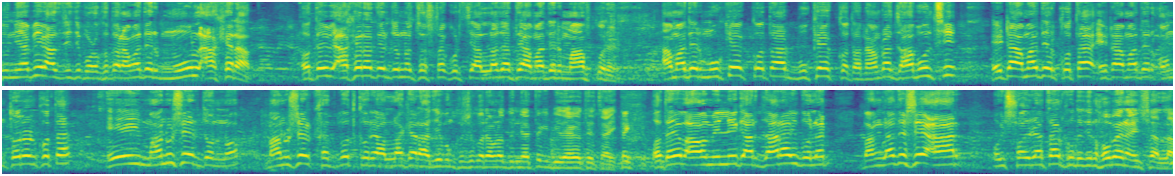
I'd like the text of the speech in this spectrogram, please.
দুনিয়াবী রাজনীতি বড় কথা আমাদের মূল আখেরাত। অতএব আখেরাতের জন্য চেষ্টা করছি আল্লাহ যাতে আমাদের মাফ করেন। আমাদের মুখে এক কথা আর বুকে এক কথা না। আমরা যা বলছি এটা আমাদের কথা এটা আমাদের অন্তরের কথা। এই মানুষের জন্য মানুষের খেদমত করে আল্লাহকে রাজি এবং খুশি করে আমরা দুনিয়া থেকে বিদায় হতে চাই। অতএব আওয়ামী লীগ আর যারাই বলেন বাংলাদেশে আর ওই স্বৈরাচার কোনোদিন হবে না ইনশাল্লাহ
